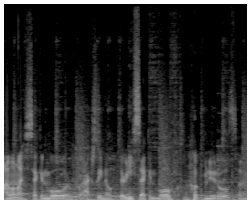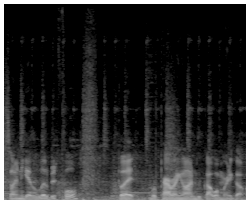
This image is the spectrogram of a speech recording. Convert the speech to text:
I'm on my second bowl, or actually no, 30 second bowl of noodles. I'm starting to get a little bit full, but we're powering on. We've got one more to go.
